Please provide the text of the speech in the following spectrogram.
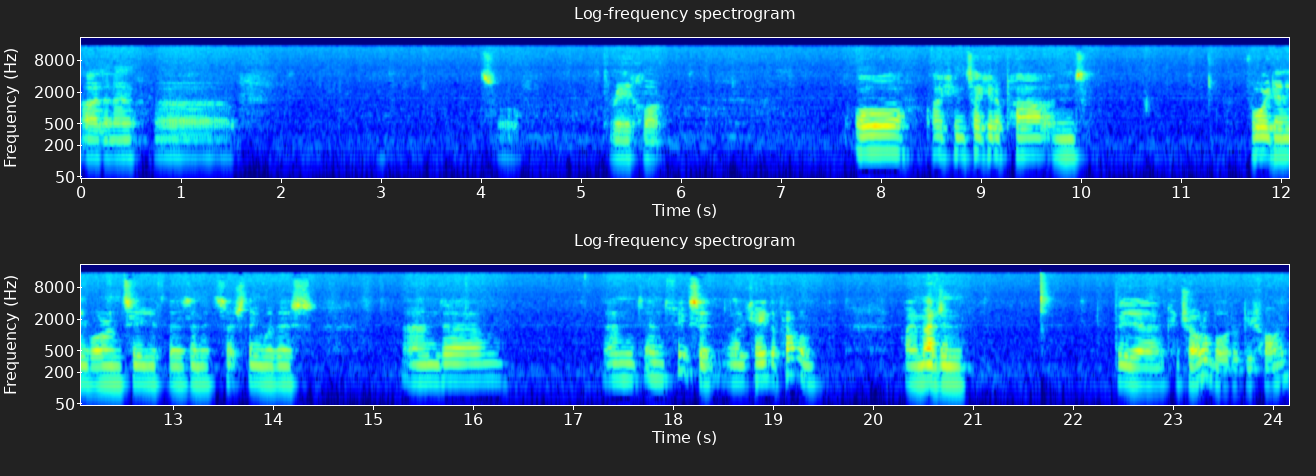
I don't know uh, sort of three o'clock or I can take it apart and void any warranty if there's any such thing with this. And um, and and fix it locate the problem. I imagine the uh, controller board would be fine.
